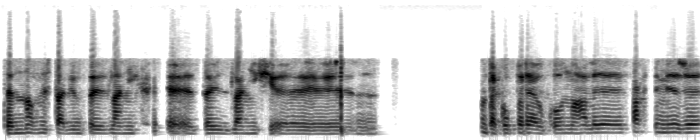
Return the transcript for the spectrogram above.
ten nowy stadion to jest dla nich, to jest dla nich no, taką perełką, no ale faktem jest, że,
